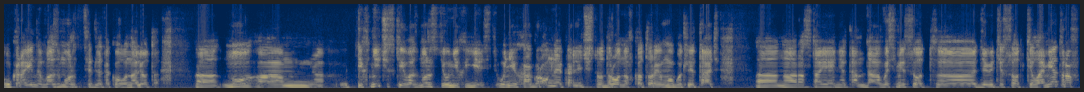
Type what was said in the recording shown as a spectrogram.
Украины возможности для такого налета? Ну, технические возможности у них есть. У них огромное количество дронов, которые могут летать Э, на расстояние там, до 800-900 э, километров.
